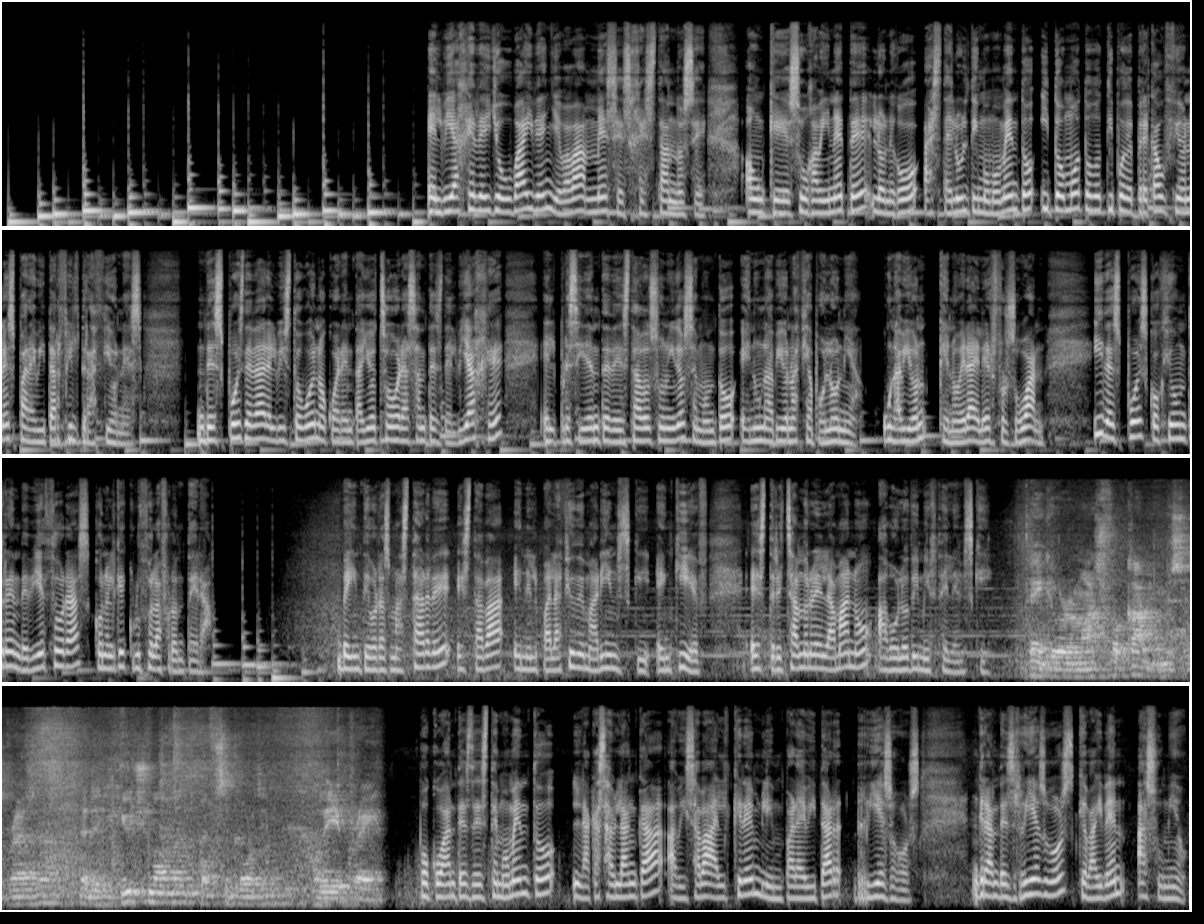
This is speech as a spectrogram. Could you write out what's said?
El viaje de Joe Biden llevaba meses gestándose, aunque su gabinete lo negó hasta el último momento y tomó todo tipo de precauciones para evitar filtraciones. Después de dar el visto bueno 48 horas antes del viaje, el presidente de Estados Unidos se montó en un avión hacia Polonia, un avión que no era el Air Force One, y después cogió un tren de 10 horas con el que cruzó la frontera. Veinte horas más tarde estaba en el Palacio de Marinsky, en Kiev, estrechándole la mano a Volodymyr Zelensky. Thank you very much for coming, Mr. President. That is a huge moment of supporting the Ukraine. Poco antes de este momento, la Casa Blanca avisaba al Kremlin para evitar riesgos, grandes riesgos que Biden asumió.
